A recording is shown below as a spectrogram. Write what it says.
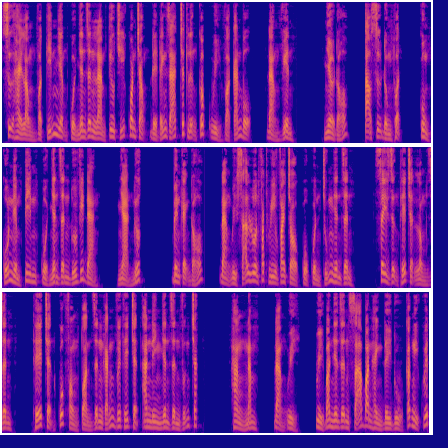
sự hài lòng và tín nhiệm của nhân dân làm tiêu chí quan trọng để đánh giá chất lượng cấp ủy và cán bộ, đảng viên. Nhờ đó, tạo sự đồng thuận, củng cố niềm tin của nhân dân đối với Đảng, nhà nước. Bên cạnh đó, Đảng ủy xã luôn phát huy vai trò của quần chúng nhân dân, xây dựng thế trận lòng dân, thế trận quốc phòng toàn dân gắn với thế trận an ninh nhân dân vững chắc. Hàng năm, Đảng ủy, Ủy ban nhân dân xã ban hành đầy đủ các nghị quyết,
